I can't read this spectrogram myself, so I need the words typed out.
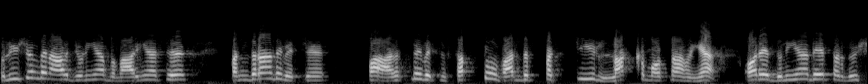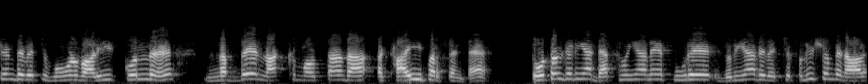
ਪੋਲੂਸ਼ਨ ਦੇ ਨਾਲ ਜੁੜੀਆਂ ਬਿਮਾਰੀਆਂ 'ਚ 15 ਦੇ ਵਿੱਚ, ਭਾਰਤ ਦੇ ਵਿੱਚ ਸਭ ਤੋਂ ਵੱਧ 25 ਲੱਖ ਮੌਤਾਂ ਹੋਈਆਂ। ਔਰ ਇਹ ਦੁਨੀਆ ਦੇ ਪ੍ਰਦੂਸ਼ਣ ਦੇ ਵਿੱਚ ਹੋਣ ਵਾਲੀ ਕੁੱਲ 90 ਲੱਖ ਮੌਤਾਂ ਦਾ 28% ਹੈ। ਟੋਟਲ ਜਿਹੜੀਆਂ ਡੈਥ ਹੋਈਆਂ ਨੇ ਪੂਰੇ ਦੁਨੀਆ ਦੇ ਵਿੱਚ ਪੋਲੂਸ਼ਨ ਦੇ ਨਾਲ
